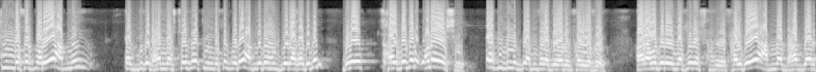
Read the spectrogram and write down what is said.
তিন বছর পরে আপনি একদিকে ধান নষ্ট হয়ে গেলে তিন বছর পরে আপনি এটা উল্টিয়ে লাগাই দেবেন। ধরে ছয় বছর অনায়াসে বিলেট দিয়ে আপনি চালাতে পারবেন ছয় বছর। আর আমাদের এই মেশিনের সাইডে আপনার ধাপ দেওয়ার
